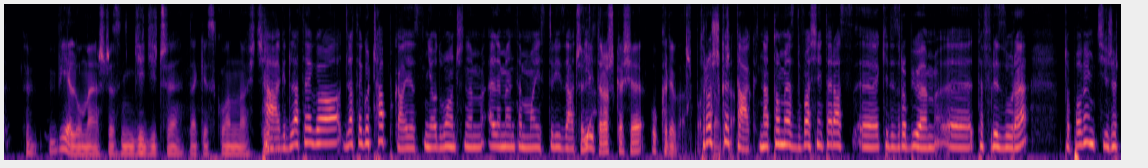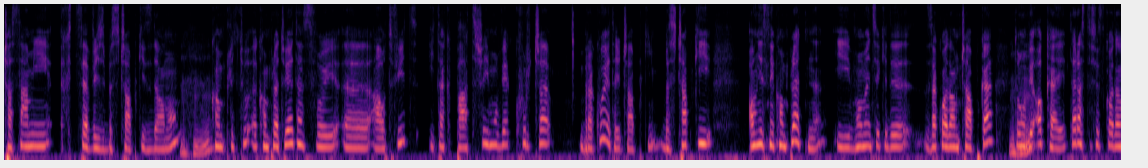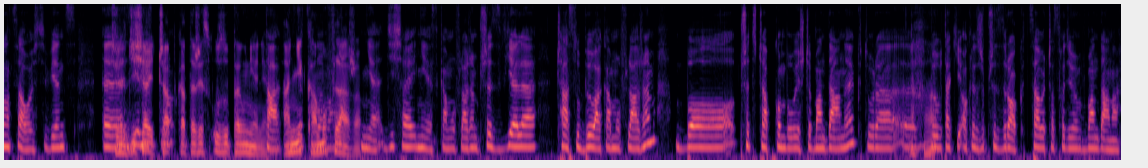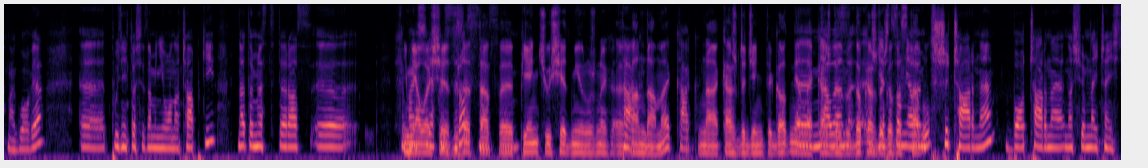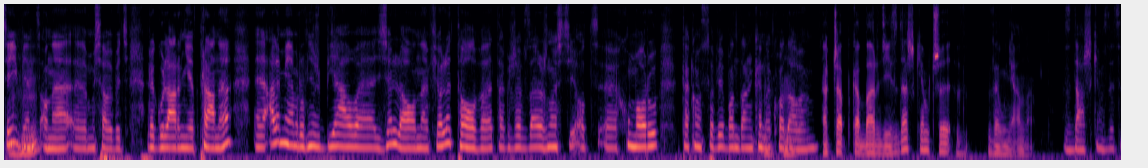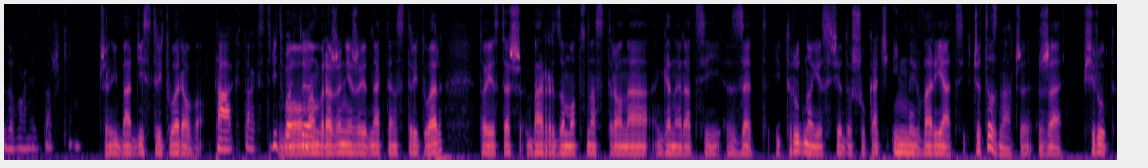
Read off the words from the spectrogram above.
Wielu mężczyzn dziedziczy takie skłonności. tak, dlatego, dlatego czapka jest nieodłącznym elementem mojej stylizacji. Czyli troszkę się ukrywasz pod Troszkę tak, natomiast właśnie teraz, e, kiedy zrobiłem e, tę fryzurę, to powiem ci, że czasami chcę wyjść bez czapki z domu, Mhm. kompletu, kompletuję ten swój e, outfit i tak patrzę i mówię, kurczę, brakuje tej czapki. Bez czapki on jest niekompletny i w momencie, kiedy zakładam czapkę, to Mhm. mówię, okej, teraz to się składa na całość, więc... e, Czyli dzisiaj jednej czapka też jest uzupełnieniem, Tak, a nie kamuflażem. Nie, dzisiaj nie jest kamuflażem. Przez wiele czasu była kamuflażem, bo przed czapką były jeszcze bandany, które e, Aha. był taki okres, że przez rok cały czas chodziłem w bandanach na głowie. E, później to się zamieniło na czapki. Natomiast teraz e, I chyba miałeś jakoś wzrosnę zestaw e, pięciu, siedmiu różnych e, Tak, bandamek tak. na każdy dzień tygodnia, E, na każdy, miałem, do każdego wiesz co, zestawu? miałem trzy czarne, bo czarne nosiłem najczęściej, Mhm. więc one musiały być regularnie prane, ale miałem również białe, zielone, fioletowe, także w zależności od humoru taką sobie bandankę Mhm. nakładałem. A czapka bardziej z daszkiem czy wełniana? Z daszkiem, zdecydowanie z daszkiem. Czyli bardziej streetwearowo. Tak, tak, streetwear Bo jest... mam wrażenie, że jednak ten streetwear to jest też bardzo mocna strona generacji Z i trudno jest się doszukać innych wariacji. Czy to znaczy, że wśród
